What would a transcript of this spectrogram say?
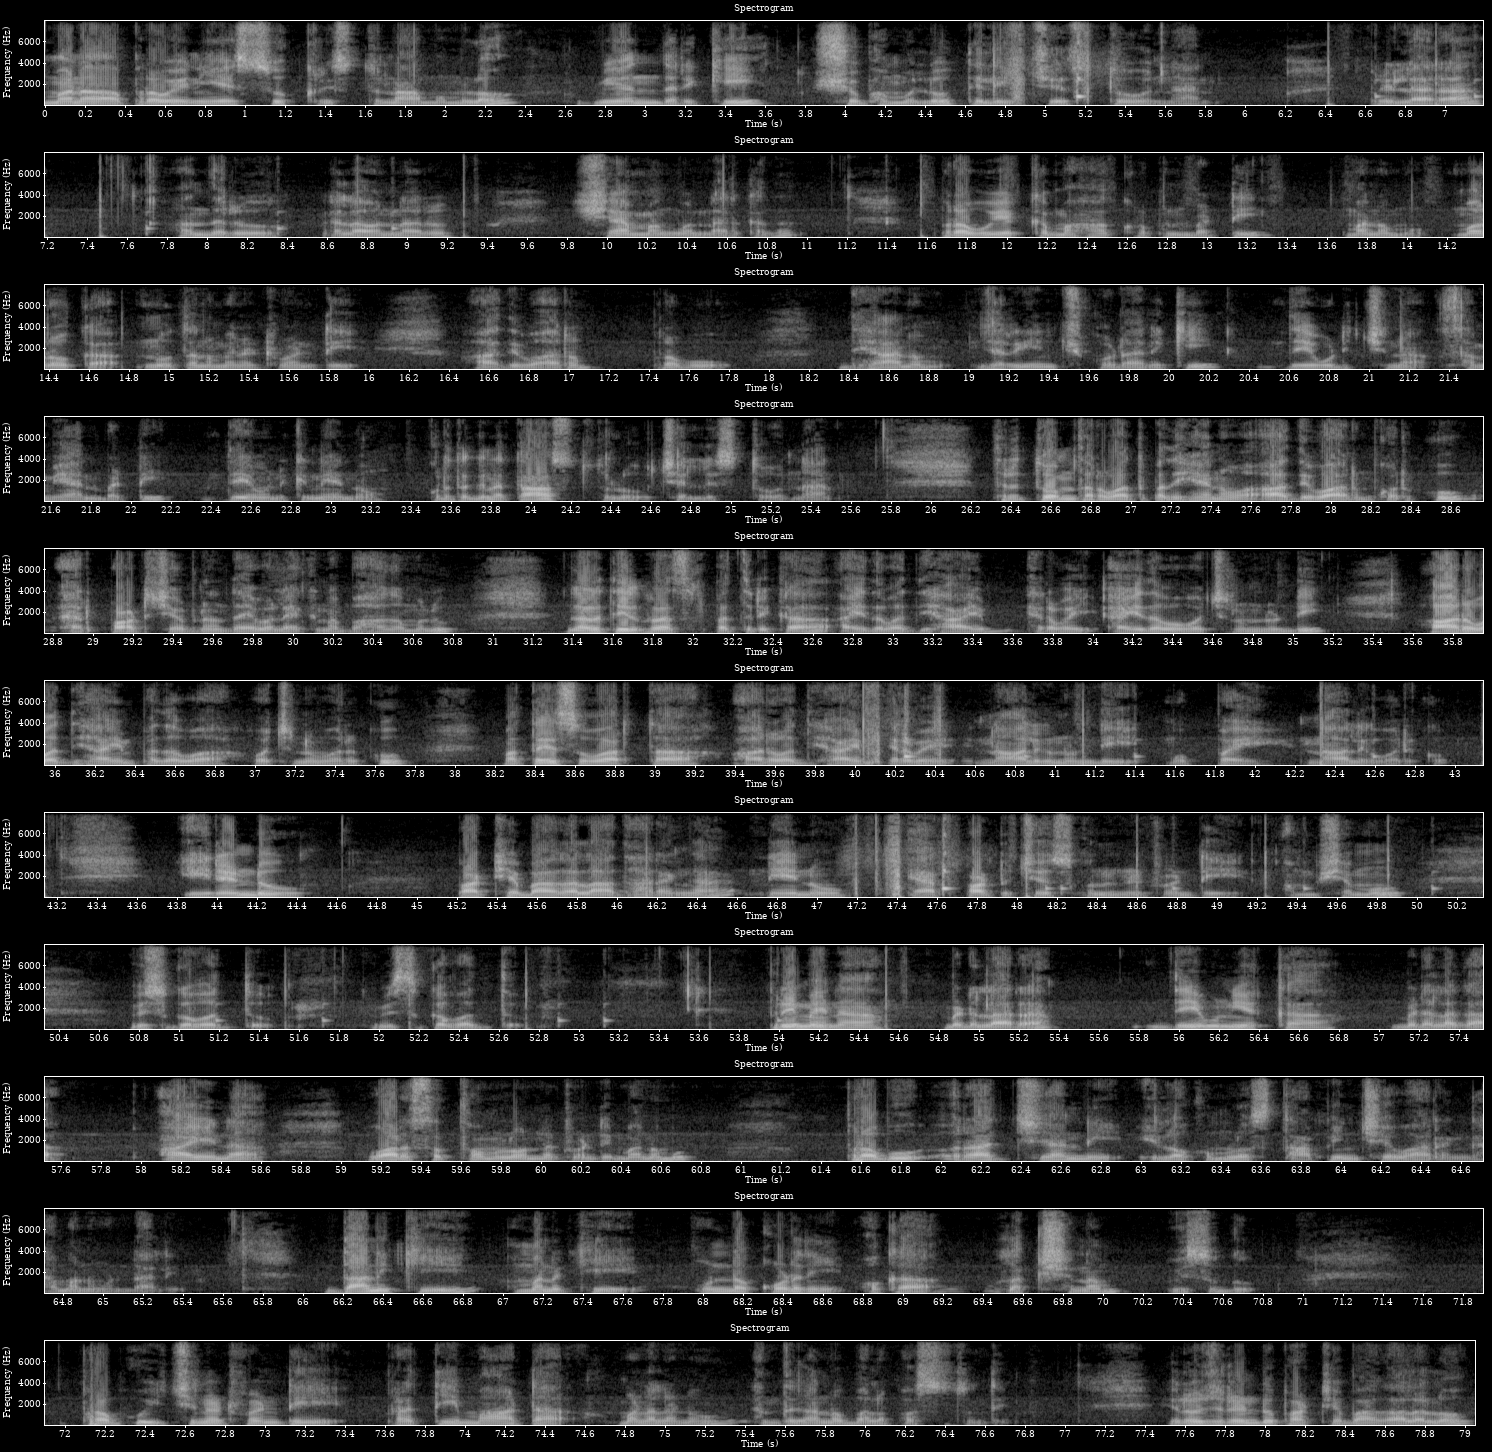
మన ప్రవీణ్ యేసు క్రీస్తు నామంలో మీ అందరికీ శుభములు తెలియచేస్తూ ఉన్నాను. ప్రిల్లారా అందరూ ఎలా ఉన్నారు? క్షేమంగా ఉన్నారు కదా? ప్రభు యొక్క మహాకృపను బట్టి మనము మరొక నూతనమైనటువంటి ఆదివారం ప్రభు ధ్యానం జరిగించుకోవడానికి దేవుడిచ్చిన సమయాన్ని బట్టి దేవునికి నేను కృతజ్ఞతాస్థుతులు చెల్లిస్తూ ఉన్నాను. త్రిత్వం తర్వాత పదిహేనవ ఆదివారం కొరకు ఏర్పాటు చేయబడిన దైవలేఖన భాగములు గలతీలకు రాసిన పత్రిక ఐదవ అధ్యాయం ఇరవై ఐదవ వచనం నుండి ఆరవ అధ్యాయం పదవ వచనం వరకు మతైసు వార్త ఆరో అధ్యాయం ఇరవై నాలుగు నుండి ముప్పై నాలుగు వరకు. ఈ రెండు పాఠ్య భాగాల ఆధారంగా నేను ఏర్పాటు చేసుకున్నటువంటి అంశము విసుగవద్దు విసుగవద్దు. ప్రియమైన బిడలారా దేవుని యొక్క బిడలగా ఆయన వారసత్వంలో ఉన్నటువంటి మనము ప్రభు రాజ్యాన్ని ఈ లోకంలో స్థాపించే వారంగా మనం ఉండాలి. దానికి మనకి ఉండకూడని ఒక లక్షణం విసుగు. ప్రభు ఇచ్చినటువంటి ప్రతి మాట మనలను ఎంతగానో బలపరుస్తుంది. ఈరోజు రెండు పాఠ్య భాగాలలో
